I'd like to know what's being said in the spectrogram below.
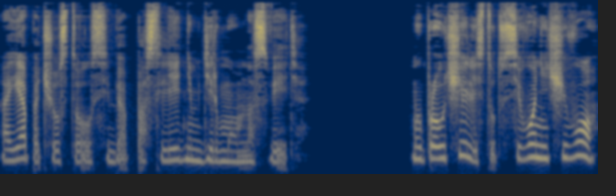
а я почувствовал себя последним дерьмом на свете. Мы проучились тут всего ничего,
